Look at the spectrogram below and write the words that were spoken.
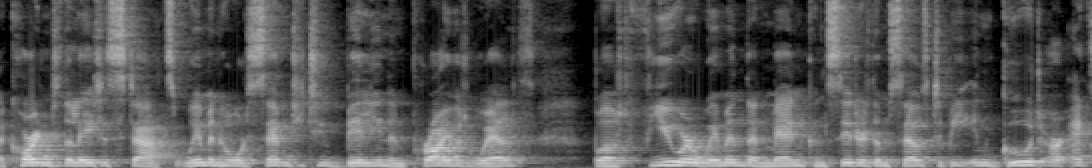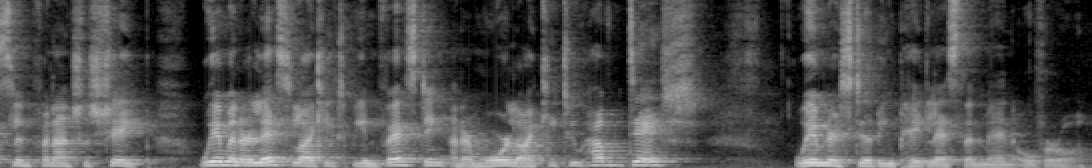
according to the latest stats, women hold 72 billion in private wealth, but fewer women than men consider themselves to be in good or excellent financial shape. Women are less likely to be investing and are more likely to have debt. Women are still being paid less than men overall.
